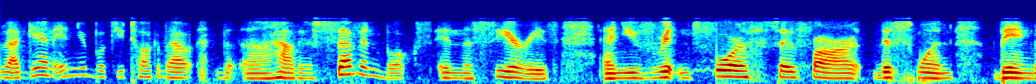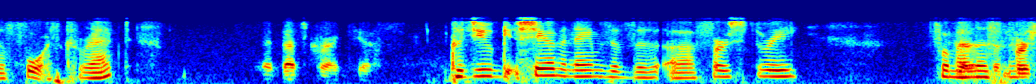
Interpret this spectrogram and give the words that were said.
I, again, in your book, you talk about uh, how there's seven books in the series, and you've written four so far. This one being the fourth, correct? That's correct. Yes. Could you share the names of the uh, first three for my the, listeners? The first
